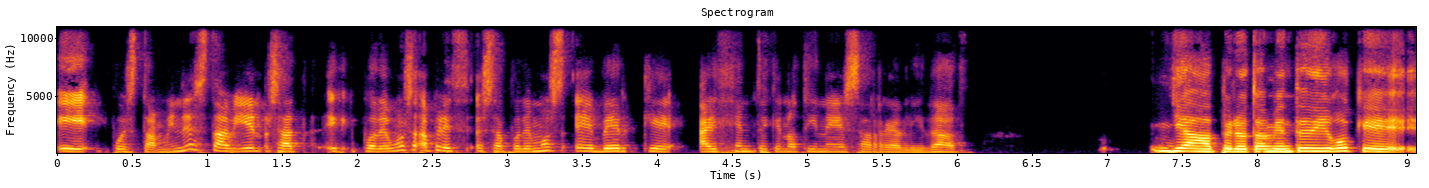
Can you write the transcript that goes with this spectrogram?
Eh, pues también está bien, o sea, eh, podemos, apreci- o sea, podemos eh, ver que hay gente que no tiene esa realidad. Ya, pero también te digo que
